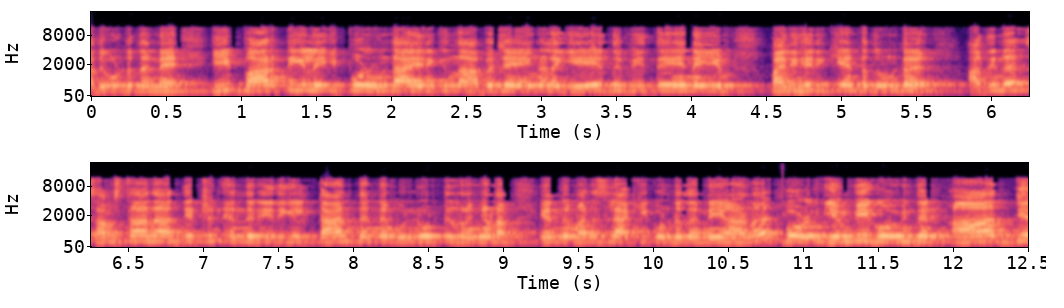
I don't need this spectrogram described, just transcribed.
അതുകൊണ്ട് തന്നെ ഈ പാർട്ടിയിൽ ഇപ്പോൾ ഉണ്ടായിരിക്കുന്ന അപജയങ്ങളെ ഏത് വിധേനയും പരിഹരിക്കേണ്ടതുണ്ട്. അതിന് സംസ്ഥാന അധ്യക്ഷൻ എന്ന രീതിയിൽ താൻ തന്നെ മുന്നോട്ടിറങ്ങണം എന്ന് മനസ്സിലാക്കിക്കൊണ്ട് തന്നെയാണ് ഇപ്പോൾ എം വി ഗോവിന്ദൻ ആദ്യ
